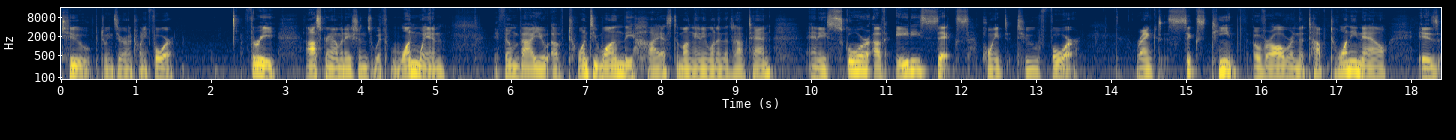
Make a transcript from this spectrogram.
two between 0 and 24. Three Oscar nominations with one win, a film value of 21, the highest among anyone in the top 10, and a score of 86.24. Ranked 16th overall, we're in the top 20 now, is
